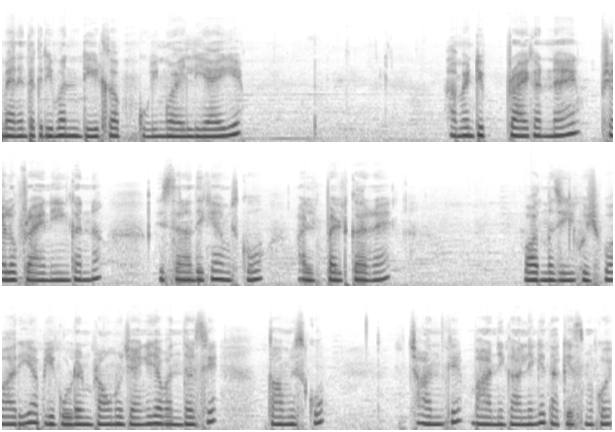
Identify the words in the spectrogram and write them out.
मैंने तकरीबन डेढ़ कप कुकिंग ऑयल लिया है ये। हमें डिप फ्राई करना है शैलो फ्राई नहीं करना। इस तरह देखें हम इसको अल्ट पल्ट कर रहे हैं। बहुत मज़े की खुशबू आ रही है। अब ये गोल्डन ब्राउन हो जाएँगे जब अंदर से तो हम इसको छान के बाहर निकालेंगे ताकि इसमें कोई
